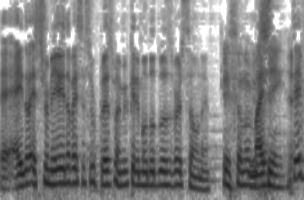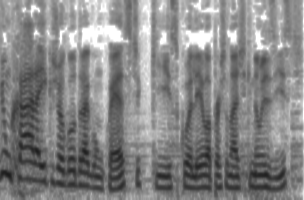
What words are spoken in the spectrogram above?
é, ainda, esse filme ainda vai ser surpresa pra mim, porque ele mandou duas versões, né? Esse eu não. Mas Sim. teve um cara aí que jogou Dragon Quest, que escolheu a personagem que não existe.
